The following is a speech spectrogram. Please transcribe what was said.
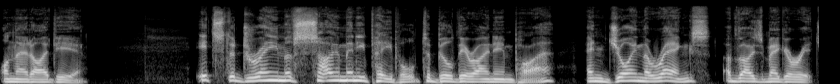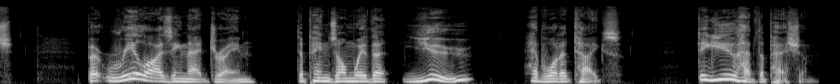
on that idea. It's the dream of so many people to build their own empire and join the ranks of those mega rich. But realizing that dream depends on whether you have what it takes. Do you have the passion,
